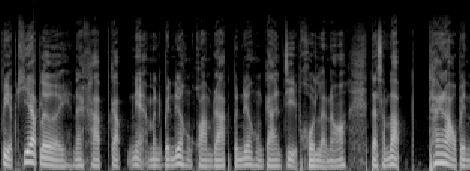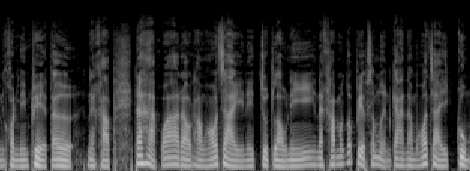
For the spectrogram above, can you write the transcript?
เปรียบเทียบเลยนะครับกับเนี่ยมันเป็นเรื่องของความรักเป็นเรื่องของการจีบคนแหละเนาะแต่สำหรับถ้าเราเป็นคอนเทนต์ครีเอเตอร์นะครับ ถ้าหากว่าเราทำเข้าใจในจุดเหล่านี้นะครับ มันก็เปรียบเสมือนการทำเข้าใจกลุ่ม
